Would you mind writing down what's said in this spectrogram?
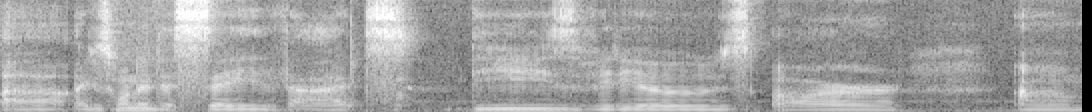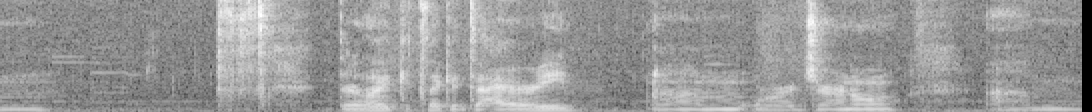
uh, I just wanted to say that these videos are um, they're like it's like a diary um, or a journal. Um,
